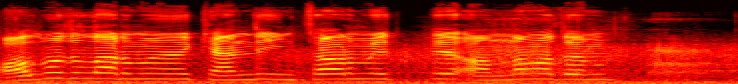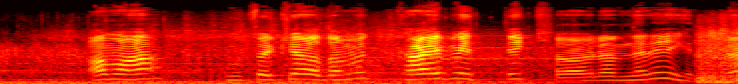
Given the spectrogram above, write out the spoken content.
Almadılar mı? Kendi intihar mı etti? Anlamadım. Ama Hook'taki adamı kaybettik. Survivor nereye gitti?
